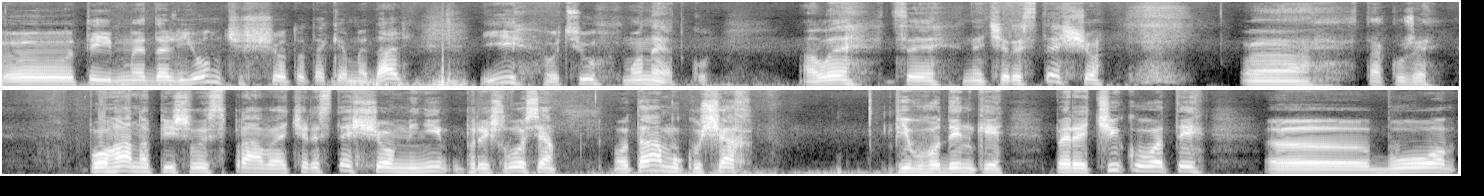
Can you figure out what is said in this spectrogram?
е, той медальйон, чи що то таке медаль, і оцю монетку. Але це не через те, що е, так уже погано пішли справи, а через те, що мені прийшлося отам у кущах півгодинки перечікувати, е, бо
